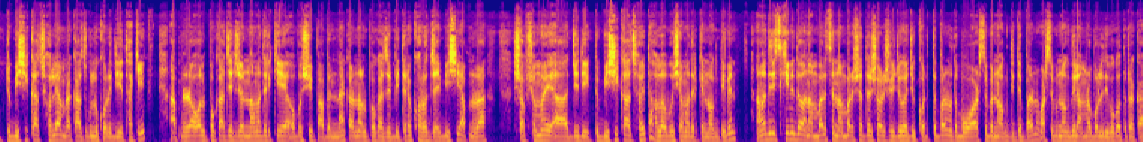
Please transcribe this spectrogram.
একটু বেশি কাজ হলে আমরা কাজগুলো করে দিয়ে থাকি। আপনারা অল্প কাজের জন্য আমাদেরকে অবশ্যই পাবেন না, কারণ অল্প কাজের ভিতরে খরচ যায় বেশি। আপনারা সবসময় যদি একটু বেশি কাজ হয়, তাহলে অবশ্যই আমাদেরকে নক দিবেন। আমাদের স্ক্রিনে দেওয়া নাম্বার আছে নাম্বারের সাথে সরাসরি যোগাযোগ করতে পারেন অথবা হোয়াটসঅ্যাপে নক দিতে পারেন। হোয়াটসঅ্যাপে নক দিলে আমরা বলে দিব কত টাকা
